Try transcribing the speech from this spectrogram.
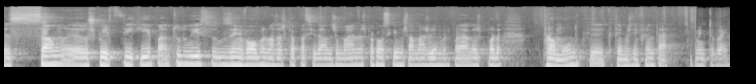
eh, são eh, o espírito de equipa, tudo isso desenvolve as nossas capacidades humanas para conseguirmos estar mais bem preparadas para, para o mundo que, que temos de enfrentar. Muito bem.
